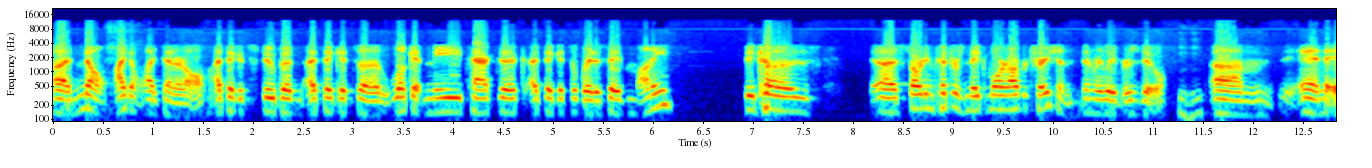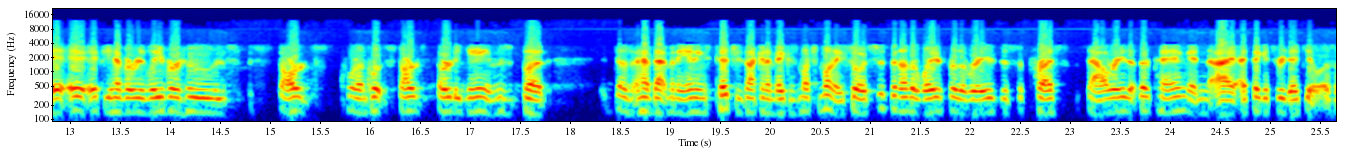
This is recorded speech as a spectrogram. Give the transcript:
uh, no, I don't like that at all. I think it's stupid. I think it's a look at me tactic. I think it's a way to save money because uh, starting pitchers make more in arbitration than relievers do. Mm-hmm. Um, and if you have a reliever who starts, quote unquote, starts 30 games, but doesn't have that many innings pitched, he's not going to make as much money. So it's just another way for the Rays to suppress salary that they're paying, and I, I think it's ridiculous.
